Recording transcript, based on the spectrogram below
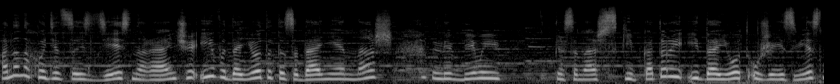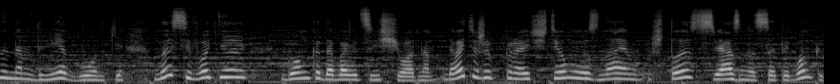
Она находится здесь, на ранчо, и выдает это задание наш любимый персонаж Скип, который и дает уже известные нам две гонки. Но сегодня гонка добавится еще одна. Давайте же прочтем и узнаем, что связано с этой гонкой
